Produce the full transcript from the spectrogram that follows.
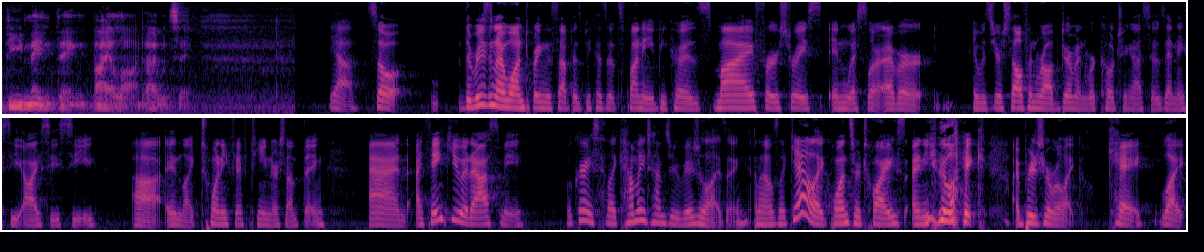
the main thing by a lot i would say yeah so the reason i wanted to bring this up is because it's funny because my first race in whistler ever it was yourself and rob durman were coaching us it was nac icc uh, in like 2015 or something. And I think you had asked me, well, Grace, like, how many times are you visualizing? And I was like, yeah, like once or twice. And you like, I'm pretty sure we're like, okay, like,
